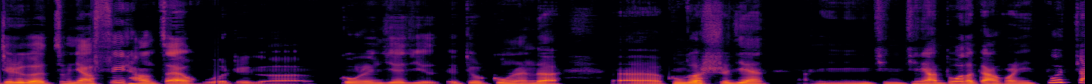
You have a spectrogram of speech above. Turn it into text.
就这个资本家非常在乎这个工人阶级，就是工人的呃工作时间。你你你尽量多的干活，你多加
